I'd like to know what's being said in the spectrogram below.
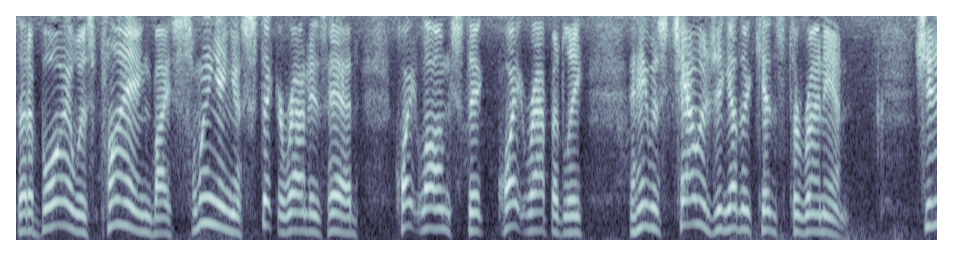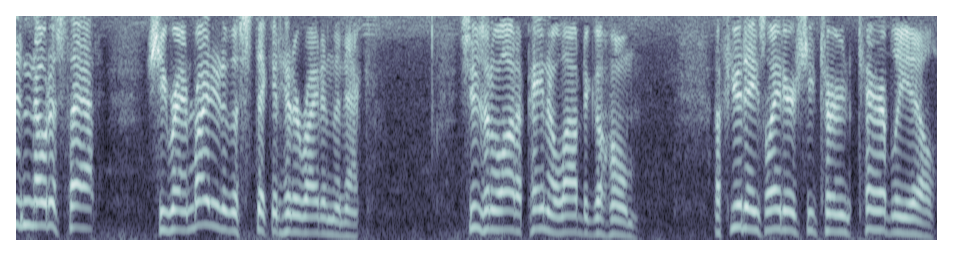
that a boy was playing by swinging a stick around his head, quite long stick, quite rapidly, and he was challenging other kids to run in. She didn't notice that. She ran right into the stick and hit her right in the neck. She was in a lot of pain and allowed to go home. A few days later, she turned terribly ill.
